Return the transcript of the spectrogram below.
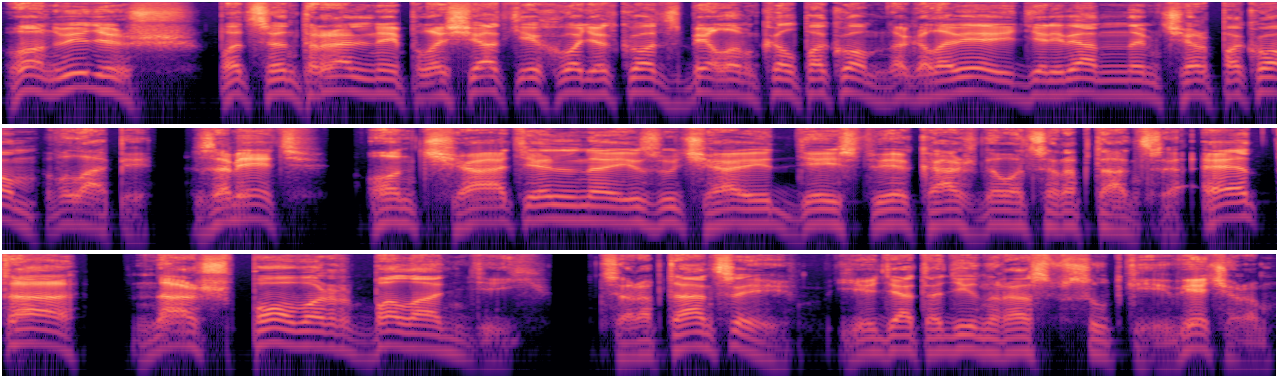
«Вон, видишь, по центральной площадке ходит кот с белым колпаком на голове и деревянным черпаком в лапе. Заметь, он тщательно изучает действия каждого цараптанца. Это наш повар Баландий. Цараптанцы едят один раз в сутки, вечером.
